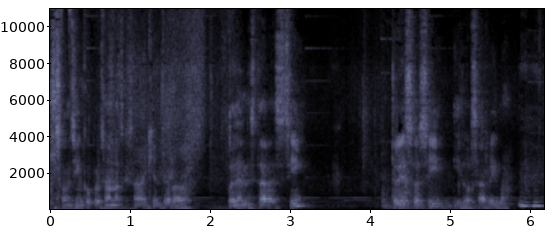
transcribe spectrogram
Son cinco personas que están aquí enterradas. Pueden estar así, tres así y dos arriba. Ujú.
